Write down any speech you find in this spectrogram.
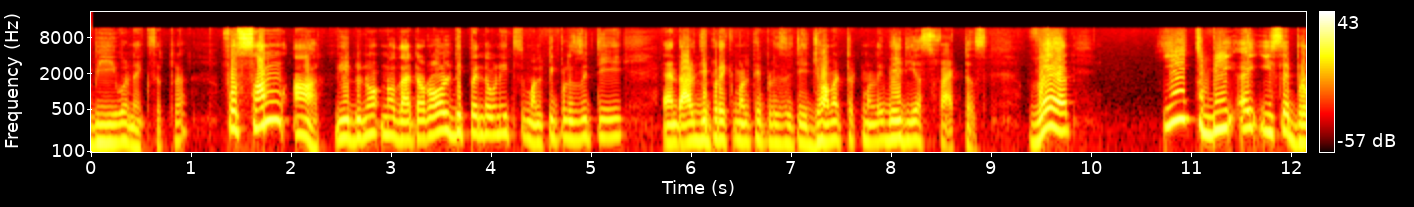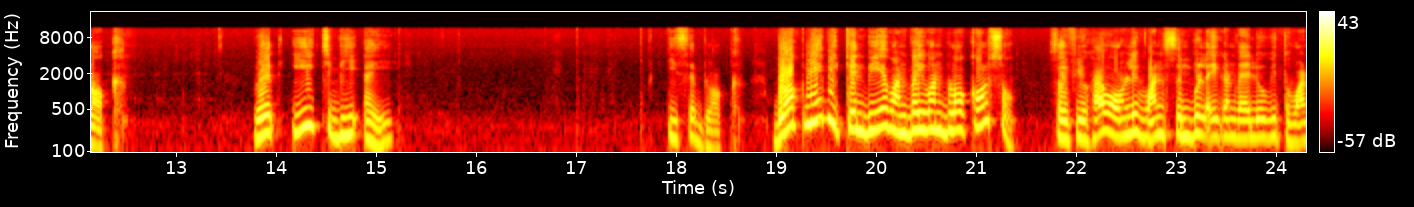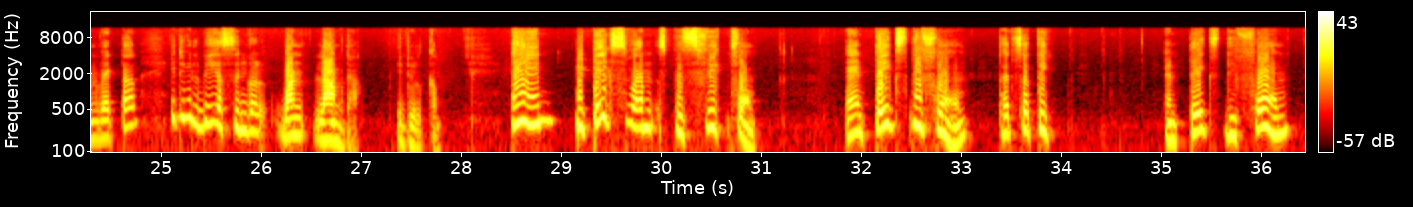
B 1 etcetera. For some R we do not know that are all depend on its multiplicity and algebraic multiplicity, geometric multiplicity various factors where each B i is a block where each B i is a block. Block maybe can be a 1 by 1 block also. So, if you have only one simple eigenvalue with one vector it will be a single one lambda it will come and it takes one specific form and takes the form that is a thing and takes the form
